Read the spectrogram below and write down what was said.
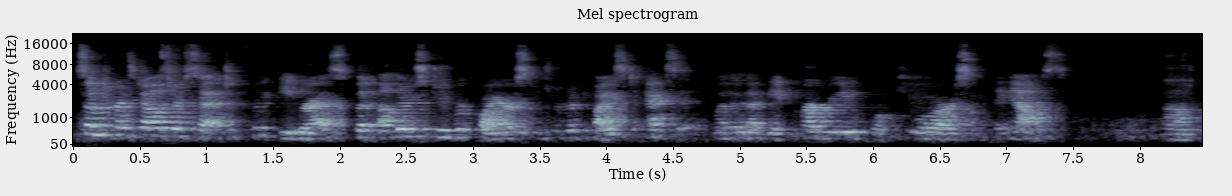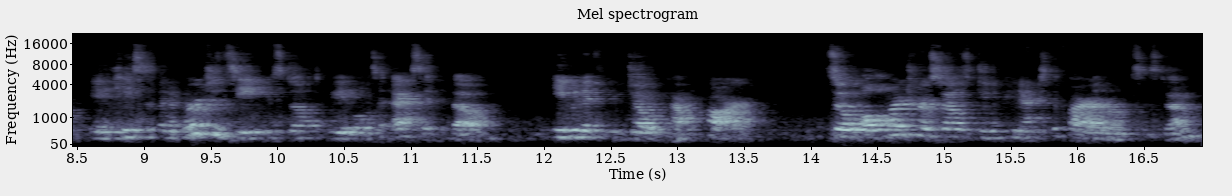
Some turnstiles are set to free egress, but others do require some sort of device to exit, whether that be a card read or QR or something else. Um, in case of an emergency, you still have to be able to exit, though, even if you don't have a car. So all of our turnstiles do connect to the fire alarm system.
